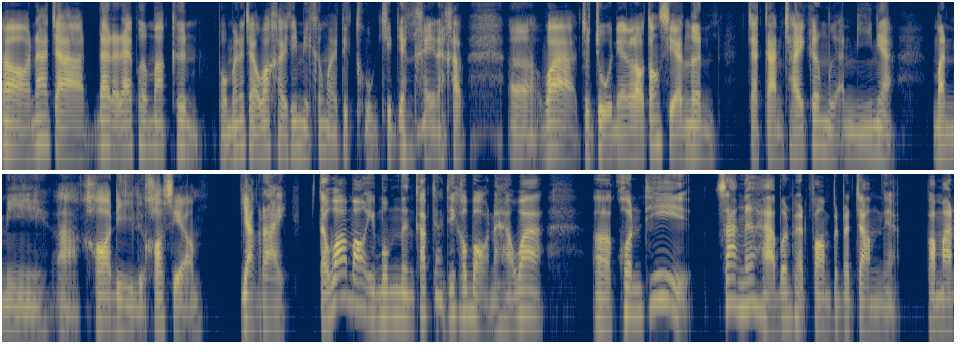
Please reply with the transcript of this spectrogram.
เออน่าจะได้รายได้เพิ่มมากขึ้น ผมไม่แน่ใจว่าใครที่มีเครื่องหมายติ๊กถูกคิดยังไงนะครับเออว่าจู่ๆเนี่ยเราต้องเสียเงินจากการใช้เครื่องมืออันนี้เนี่ยมันมีข้อดีหรือข้อเสียอย่างไร แต่ว่ามองอีกมุมหนึ่งครับอย่างที่เขาบอกนะฮะว่าคนที่สร้างเนื้อหาบนแพลตฟอร์มเป็นประจำเนี่ยประมาณ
